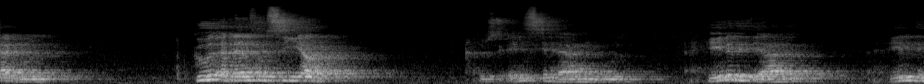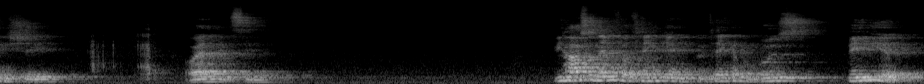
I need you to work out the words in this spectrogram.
er Gud? Gud er den, som siger, at du skal elske Herren Gud af hele dit hjerte, af hele din sjæl og alt dit sind. Vi har så nemt for at tænke, når vi tænker på Guds vilje,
